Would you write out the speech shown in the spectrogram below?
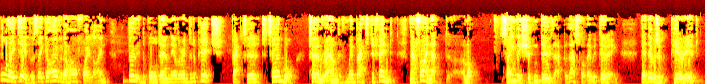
all they did was they got over the halfway line, booted the ball down the other end of the pitch, back to, to Turnbull, turned round and went back to defend. Now, fine, that I'm not saying they shouldn't do that, but that's what they were doing. There, there was a period,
